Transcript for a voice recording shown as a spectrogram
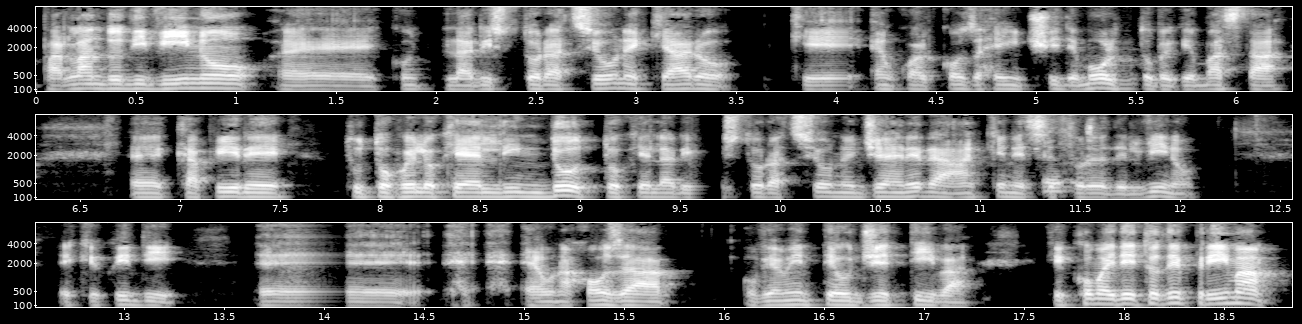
parlando di vino, eh, la ristorazione è chiaro che è un qualcosa che incide molto perché basta eh, capire tutto quello che è l'indotto che la ristorazione genera anche nel certo. settore del vino e che quindi eh, è una cosa ovviamente oggettiva che come hai detto te prima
